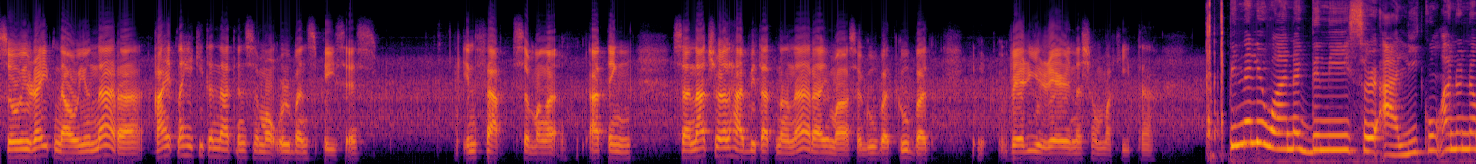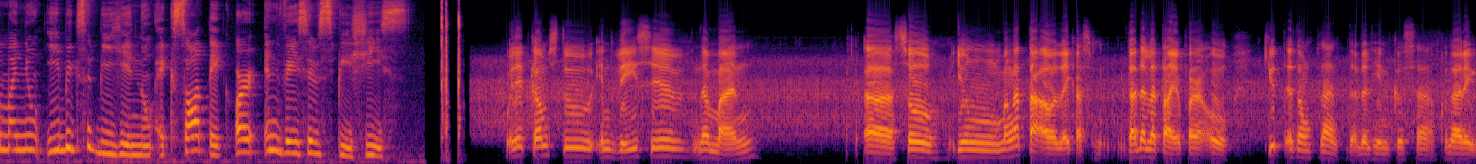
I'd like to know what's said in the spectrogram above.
So right now, yung Nara, kahit nakikita natin sa mga urban spaces, in fact, sa mga ating sa natural habitat ng Nara, yung mga sa gubat-gubat, very rare na siyang makita. Pinaliwanag din ni Sir Ali kung ano naman yung ibig sabihin ng exotic or invasive species. When it comes to invasive naman, uh, so, yung mga tao like us, dadala tayo parang, oh, cute itong plant, dadalhin ko sa, kunwari,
